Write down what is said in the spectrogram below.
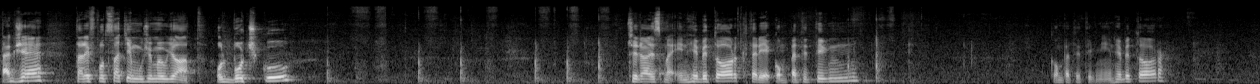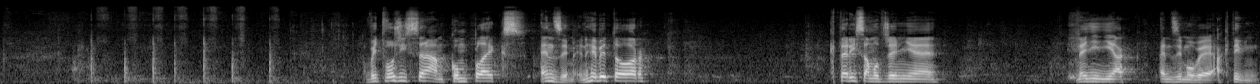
Takže tady v podstatě můžeme udělat odbočku. Přidali jsme inhibitor, který je kompetitivní, kompetitivní inhibitor. Vytvoří se nám komplex enzym inhibitor, který samozřejmě není nijak enzymově aktivní.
